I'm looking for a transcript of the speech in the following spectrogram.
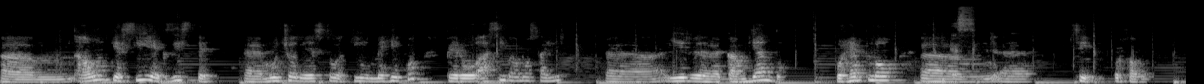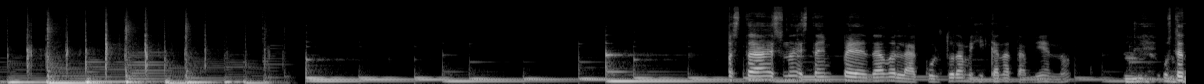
Um, aunque sí existe uh, mucho de esto aquí en México, pero así vamos a ir, uh, ir uh, cambiando. Por ejemplo, Yes. sí, por favor. Está, es una, está la cultura mexicana también, ¿no? Usted,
